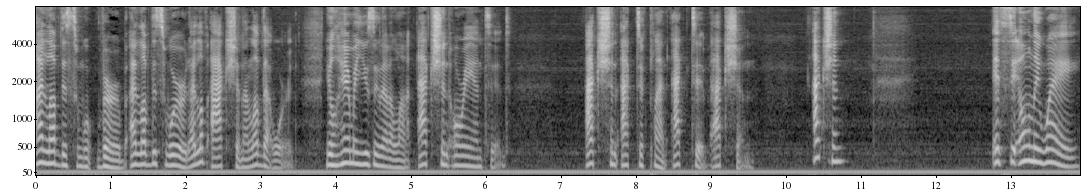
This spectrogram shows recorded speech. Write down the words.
I love this w- verb. I love this word. I love action. I love that word. You'll hear me using that a lot. Action oriented. Action, active plan. Active, action. Action. It's the only way,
